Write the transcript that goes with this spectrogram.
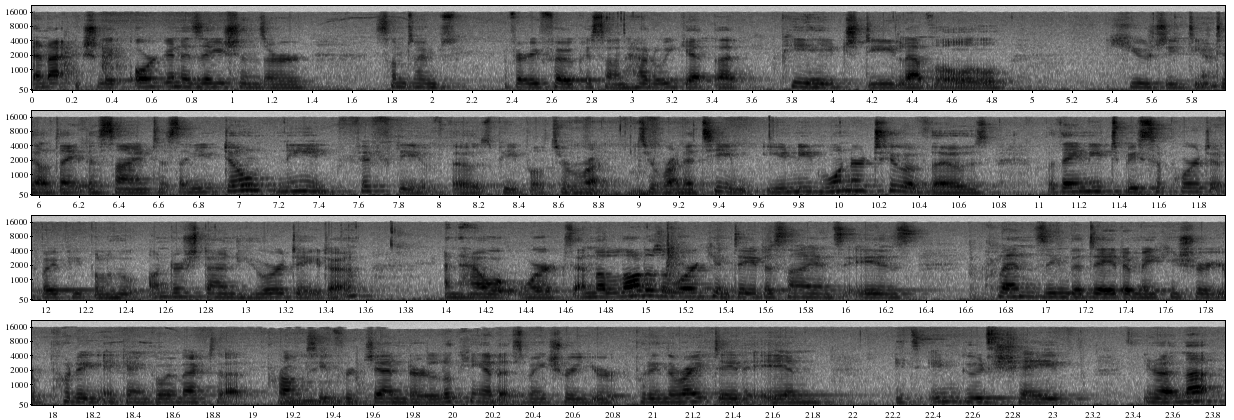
and actually organizations are sometimes very focused on how do we get that PhD level hugely detailed data scientists and you don't need 50 of those people to run to run a team you need one or two of those but they need to be supported by people who understand your data and how it works and a lot of the work in data science is cleansing the data making sure you're putting again going back to that proxy Mm. for gender looking at it to make sure you're putting the right data in it's in good shape, you know, and that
